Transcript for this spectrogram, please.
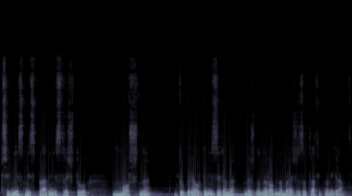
че ние сме изправени срещу мощна, добре организирана международна мрежа за трафик на мигранти.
